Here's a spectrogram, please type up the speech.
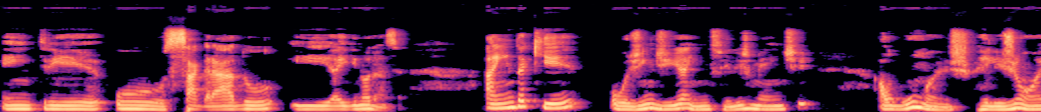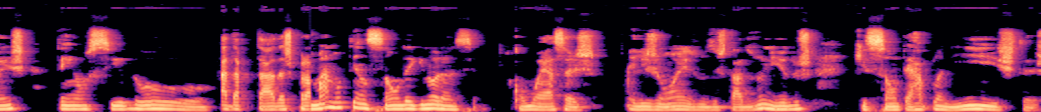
entre o sagrado e a ignorância. Ainda que, hoje em dia, infelizmente, algumas religiões tenham sido adaptadas para manutenção da ignorância, como essas religiões nos Estados Unidos que são terraplanistas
